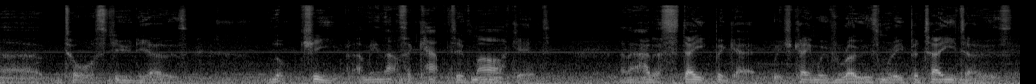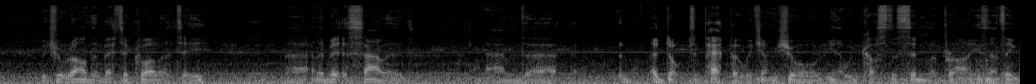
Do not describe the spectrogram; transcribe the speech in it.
uh, tour studios look cheap. I mean, that's a captive market and I had a steak baguette which came with rosemary potatoes, which were rather better quality, uh, and a bit of salad, and uh, a, a, Dr Pepper, which I'm sure you know would cost a similar price. And I think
